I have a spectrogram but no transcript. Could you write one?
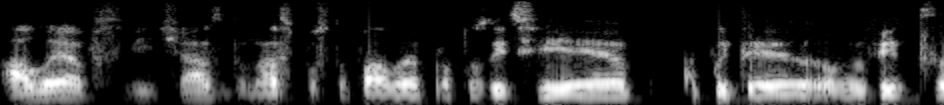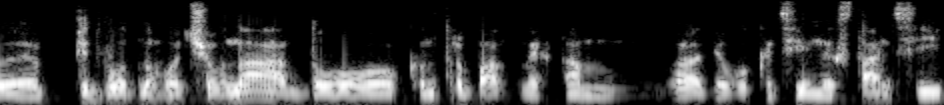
Але в свій час до нас поступали пропозиції купити від е, підводного човна до контрабандних там радіолокаційних станцій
